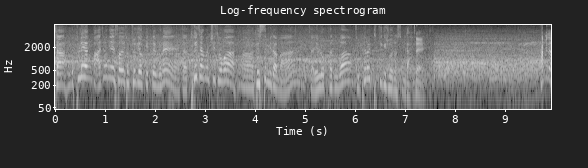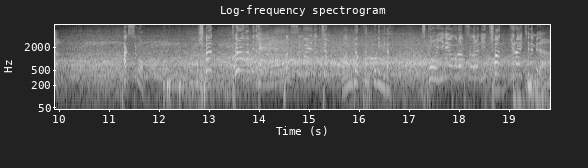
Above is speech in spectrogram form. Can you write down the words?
자, 이거 플레이한 과정에서의 접촉이었기 때문에 자, 퇴장은 취소가 어, 됐습니다만 자, 옐로 카드와 지금 페널티킥이 주어졌습니다. 네. 갑니다. 박승호. 슛 들어갑니다. 네. 박승호의 득점. 완벽한 골입니다. 스코어 2대 0으로 앞서가는 인천 유나이티드입니다.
